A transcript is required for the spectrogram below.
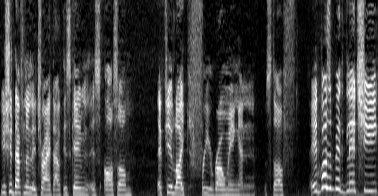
You should definitely try it out. This game is awesome. If you like free roaming and stuff. It was a bit glitchy.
